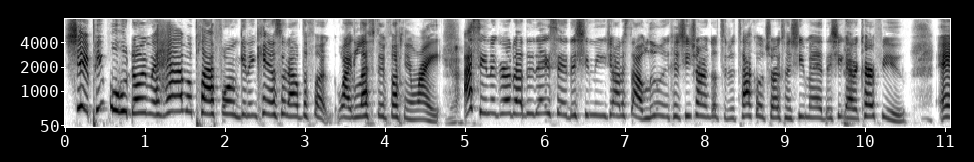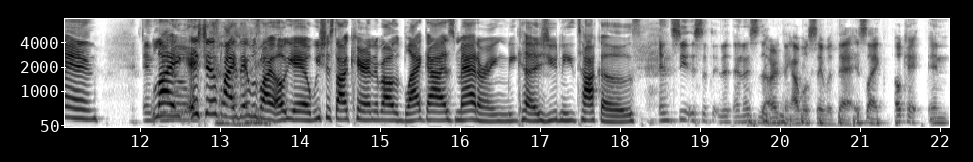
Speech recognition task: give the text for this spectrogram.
Shit, people who don't even have a platform getting canceled out the fuck, like left and fucking right. Yeah. I seen a girl the other day said that she needs y'all to stop looting because she trying to go to the taco trucks and she mad that she got a curfew. And And, you like know- it's just like they was like, oh yeah, we should start caring about black guys mattering because you need tacos. And see, it's the th- and this is the other thing I will say with that. It's like okay, and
